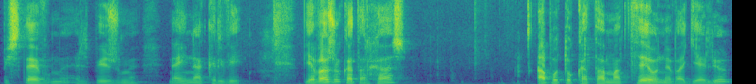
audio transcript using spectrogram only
πιστεύουμε, ελπίζουμε να είναι ακριβή. Διαβάζω καταρχάς από το κατά Ευαγγέλιο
